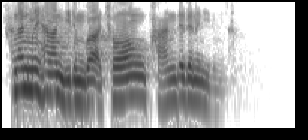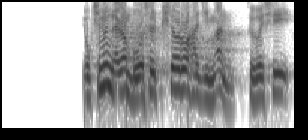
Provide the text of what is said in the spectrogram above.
하나님을 향한 믿음과 정 반대되는 일입니다. 욕심은 내가 무엇을 필요로 하지만 그것이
